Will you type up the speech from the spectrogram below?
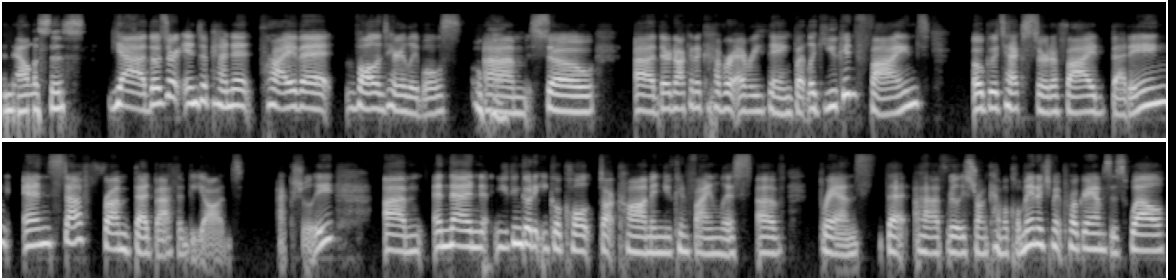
analysis? Yeah, those are independent, private, voluntary labels. Okay. Um, so uh, they're not going to cover everything, but like you can find OEKO-TEX certified bedding and stuff from Bed Bath and Beyond, actually. Um, and then you can go to ecocult.com and you can find lists of brands that have really strong chemical management programs as well.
